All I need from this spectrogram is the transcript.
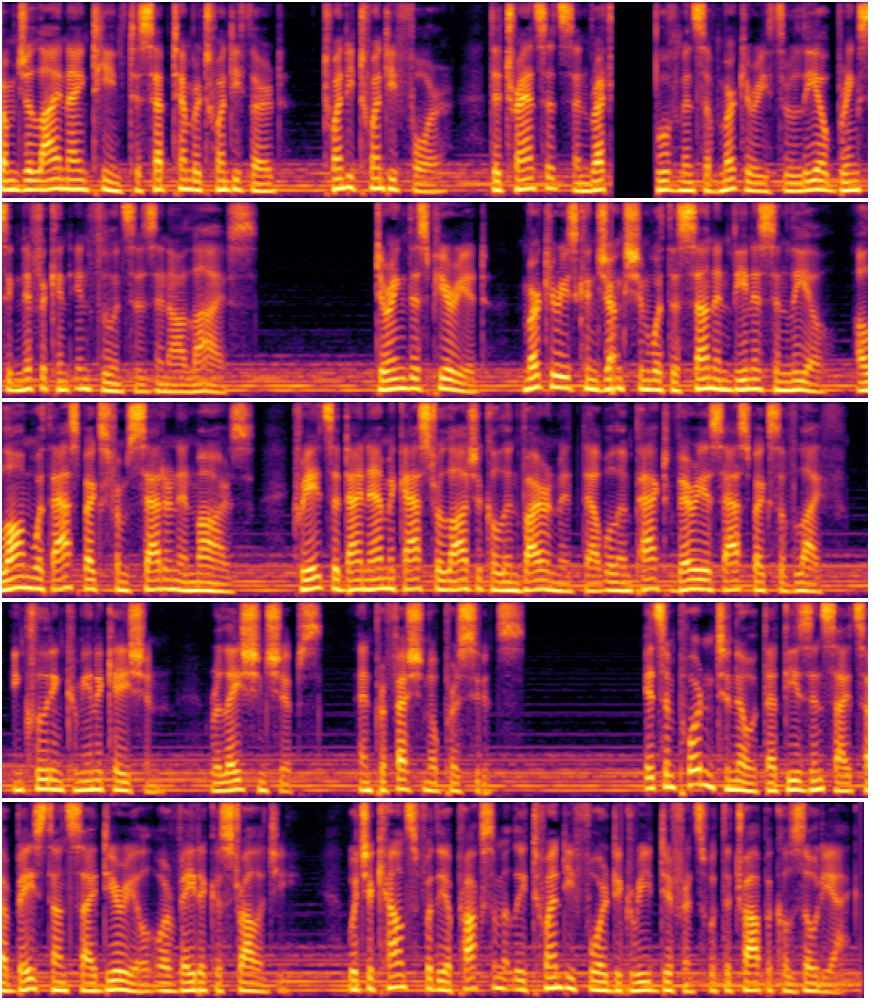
From July 19 to September 23, 2024, the transits and retro movements of Mercury through Leo bring significant influences in our lives. During this period, Mercury's conjunction with the Sun and Venus in Leo, along with aspects from Saturn and Mars, creates a dynamic astrological environment that will impact various aspects of life, including communication, relationships, and professional pursuits. It's important to note that these insights are based on sidereal or Vedic astrology, which accounts for the approximately 24 degree difference with the tropical zodiac.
